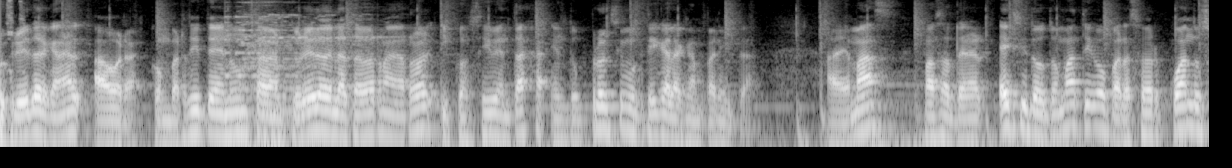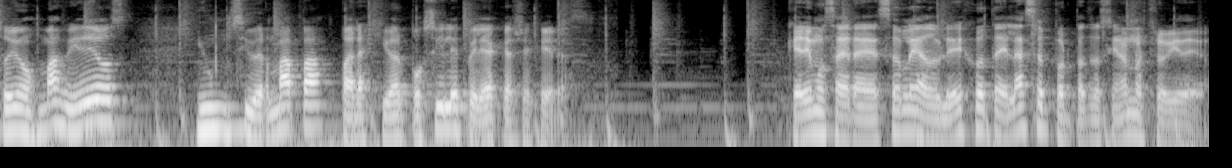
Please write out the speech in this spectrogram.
Suscríbete al canal ahora, convertite en un taberturero de la taberna de rol y consigue ventaja en tu próximo clic a la campanita. Además, vas a tener éxito automático para saber cuándo subimos más videos y un cibermapa para esquivar posibles peleas callejeras. Queremos agradecerle a WJ Láser por patrocinar nuestro video.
